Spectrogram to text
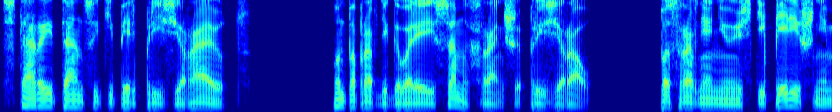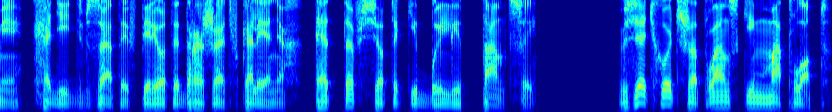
Старые танцы теперь презирают. Он, по правде говоря, и сам их раньше презирал. По сравнению с теперешними, ходить взад и вперед и дрожать в коленях — это все-таки были танцы. Взять хоть шотландский матлот,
